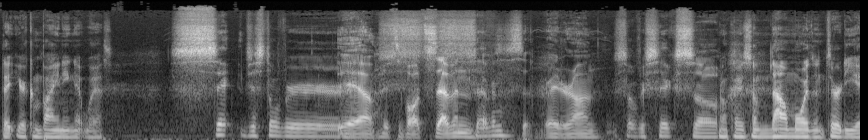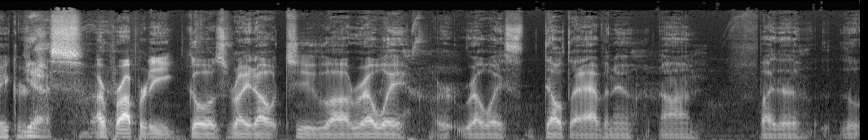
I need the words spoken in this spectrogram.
that you're combining it with? Si just over. Yeah, it's about seven, Seven? right around. It's over six. So Okay, so now more than 30 acres. yes, Our property goes right out to uh, railway or railway Delta Avenue, um, by the the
